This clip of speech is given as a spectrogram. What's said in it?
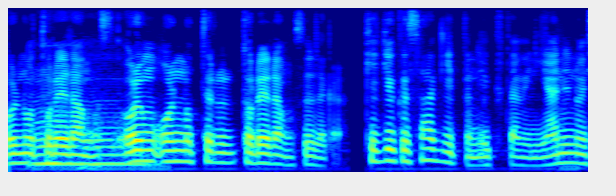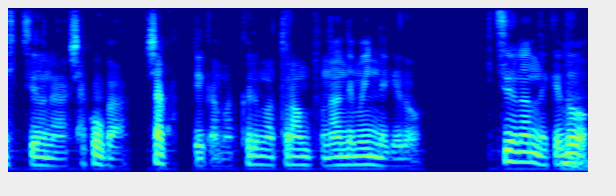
俺のトレーラーもうん。俺も俺のトレトレーラーもそれだから。結局サーキットに行くために屋根の必要な車庫が車庫っていうかまあ車トランプ何でもいいんだけど必要なんだけど、うん。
